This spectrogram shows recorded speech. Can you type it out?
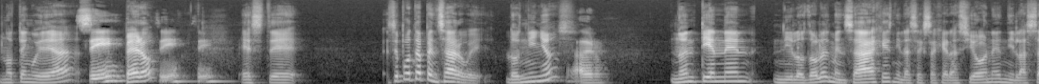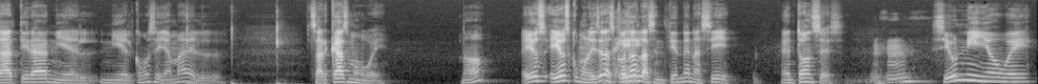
No tengo idea. Sí. Pero- Sí, sí. Este... Se ponte a pensar, güey. Los niños A ver. no entienden ni los dobles mensajes, ni las exageraciones, ni la sátira, ni el, ni el, ¿cómo se llama? El sarcasmo, güey. ¿No? Ellos, ellos como le dicen las cosas, las entienden así. Entonces, si un niño, güey,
